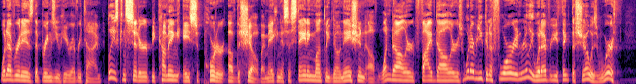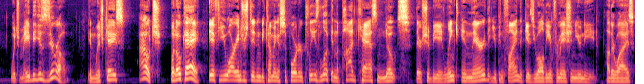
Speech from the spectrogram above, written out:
whatever it is that brings you here every time, please consider becoming a supporter of the show by making a sustaining monthly donation of $1, $5, whatever you can afford, and really whatever you think the show is worth, which maybe is zero. In which case, ouch but okay. If you are interested in becoming a supporter, please look in the podcast notes. There should be a link in there that you can find that gives you all the information you need. Otherwise,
